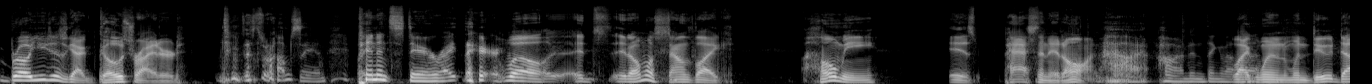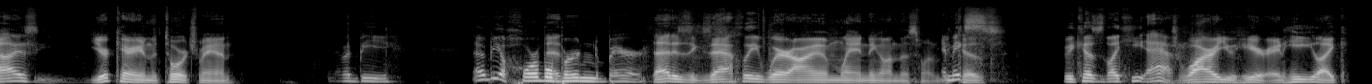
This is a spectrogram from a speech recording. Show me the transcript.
Bro, you just got Ghost Ridered. That's what I'm saying. Penance stare right there. Well, it's it almost sounds like homie is passing it on. Ah, oh, I didn't think about Like that. Like when when dude dies, you're carrying the torch, man. that would be that would be a horrible That- burden to bear. That is exactly where I am landing on this one It makes- because because like he asked, "Why are you here?" and he like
